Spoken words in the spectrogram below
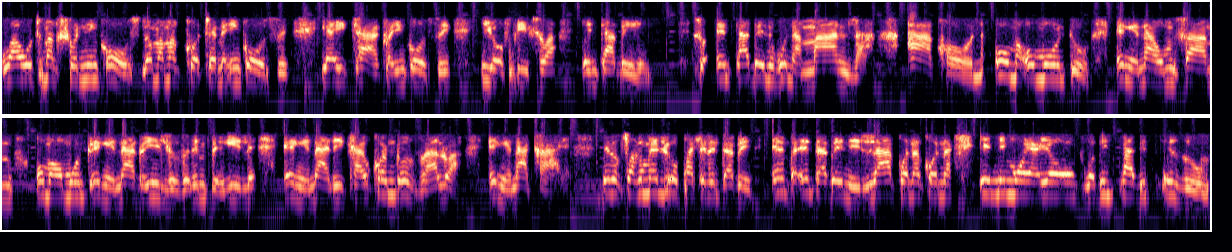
wawuthi makushona inkosi noma makukhotheme inkosi yayithathwa inkosi iyofihlwa entabeni. So entabeni kunamandla akhona. Uma umuntu engenawo umsamo uma umuntu engenalo idlozi lembhekile engenalo ikhaya ukhona into ozalwa engenakhaya. Bese kuthiwa kumele uyophahlela entabeni. Empa entabeni la khona khona imimoya yonke ngoba intaba iphezulu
